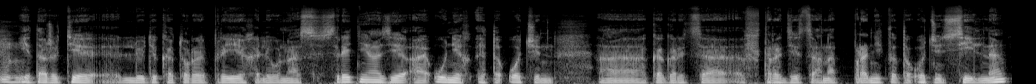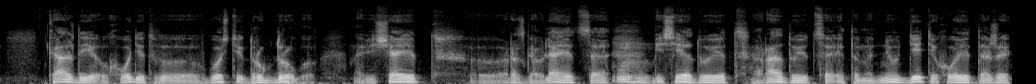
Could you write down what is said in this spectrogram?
Угу. И даже те люди, которые приехали у нас в Средней Азии, а у них это очень, как говорится, в традиции она проникла-то очень сильно каждый ходит в гости друг к другу навещает, э, разговляется, угу. беседует, радуется этому дню. Дети ходят даже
